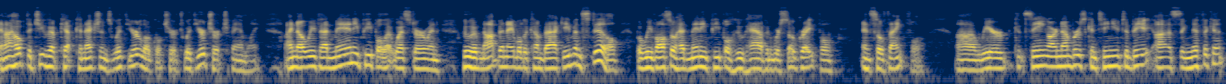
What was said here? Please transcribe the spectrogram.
And I hope that you have kept connections with your local church, with your church family. I know we've had many people at West Erwin who have not been able to come back, even still, but we've also had many people who have, and we're so grateful and so thankful. Uh, we're seeing our numbers continue to be uh, significant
